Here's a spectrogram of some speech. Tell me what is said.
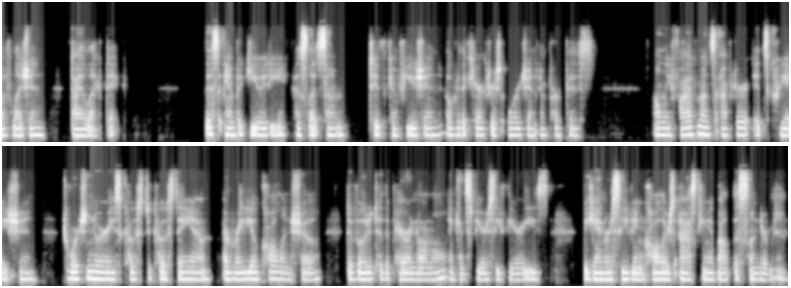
of legend dialectic. This ambiguity has led some to the confusion over the character's origin and purpose. Only five months after its creation, George Noory's Coast to Coast AM, a radio call in show devoted to the paranormal and conspiracy theories, began receiving callers asking about the Slenderman.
